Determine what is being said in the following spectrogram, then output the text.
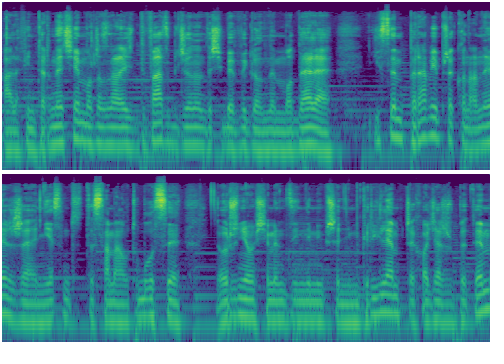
ale w internecie można znaleźć dwa zbliżone do siebie wyglądem modele. Jestem prawie przekonany, że nie są to te same autobusy. Różnią się m.in. przednim grillem, czy chociażby tym,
